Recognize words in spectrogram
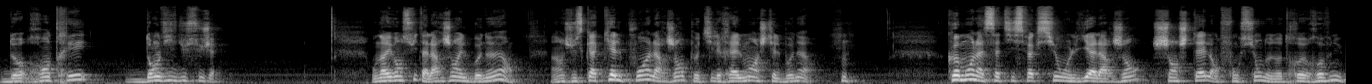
de rentrer dans le vif du sujet. On arrive ensuite à l'argent et le bonheur. Hein. Jusqu'à quel point l'argent peut-il réellement acheter le bonheur? Comment la satisfaction liée à l'argent change-t-elle en fonction de notre revenu?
